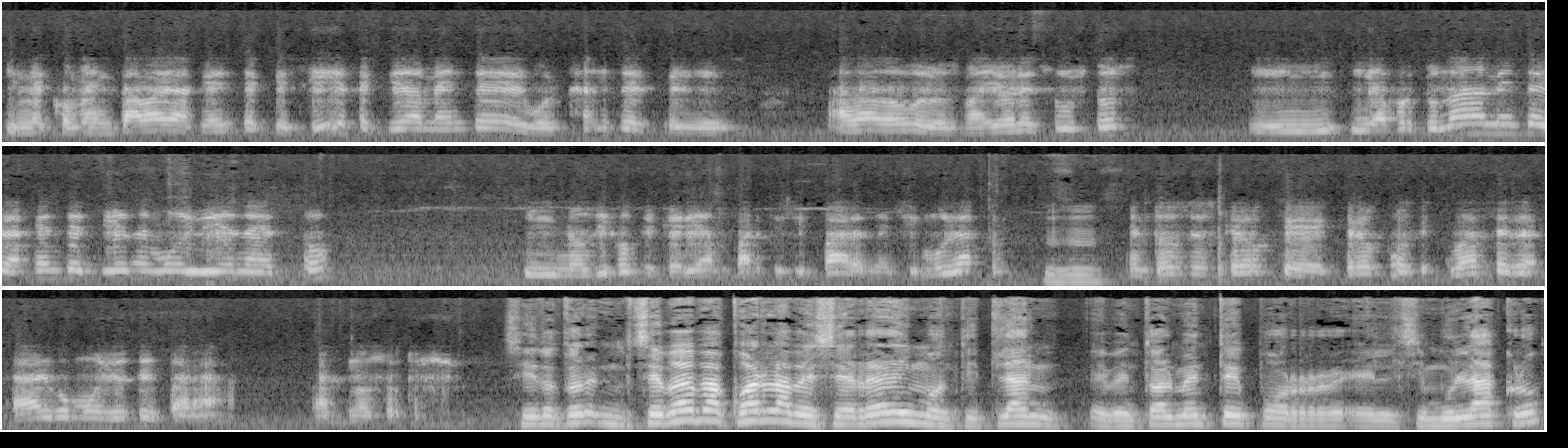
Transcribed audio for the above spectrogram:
Y me comentaba la gente que sí, efectivamente el volcán es el que ha dado los mayores sustos. Y, y afortunadamente la gente entiende muy bien esto y nos dijo que querían participar en el simulacro. Entonces creo que creo que va a ser algo muy útil para, para nosotros. Sí, doctor, se va a evacuar la Becerrera y Montitlán eventualmente por el simulacro.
